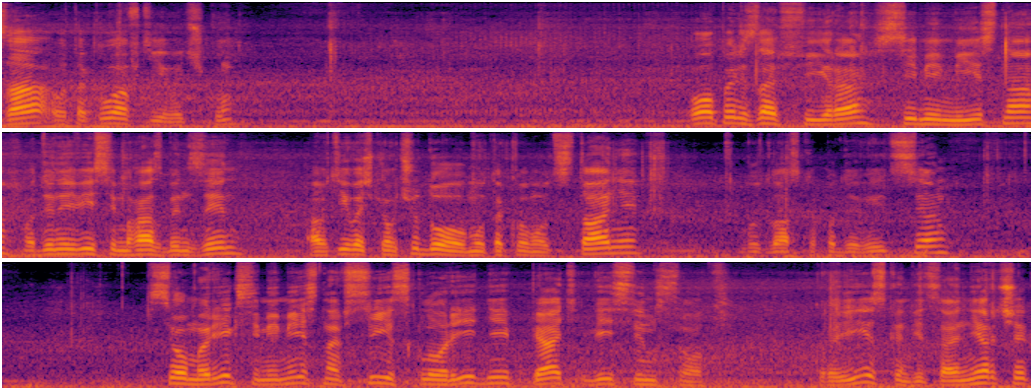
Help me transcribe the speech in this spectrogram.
за отаку автівочку. Opel Zafira, 7-місна, 1,8 газ бензин. Автівочка в чудовому такому стані. Будь ласка, подивіться. Сьомий рік, сімимісна, всі скло рідні, 5800. Круїз, кондиціонерчик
